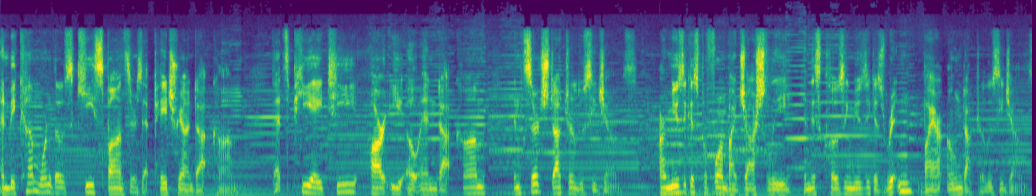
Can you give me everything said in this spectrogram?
and become one of those key sponsors at patreon.com. That's P A T R E O N.com and search Dr. Lucy Jones. Our music is performed by Josh Lee, and this closing music is written by our own Dr. Lucy Jones.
